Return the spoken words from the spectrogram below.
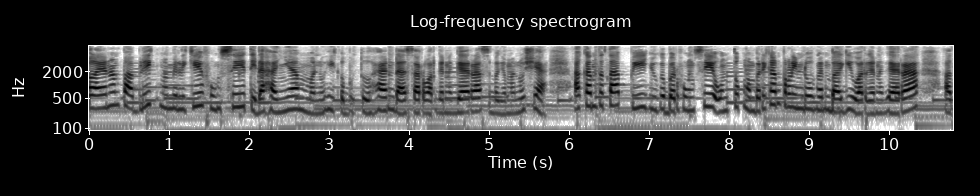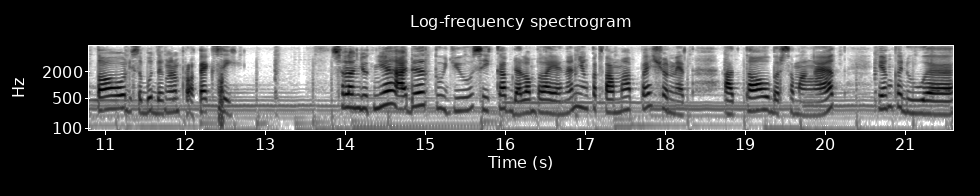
pelayanan publik memiliki fungsi tidak hanya memenuhi kebutuhan dasar warga negara sebagai manusia, akan tetapi juga berfungsi untuk memberikan perlindungan bagi warga negara atau disebut dengan proteksi. Selanjutnya ada tujuh sikap dalam pelayanan. Yang pertama passionate atau bersemangat. Yang kedua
